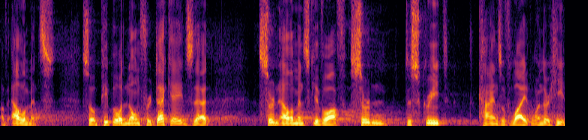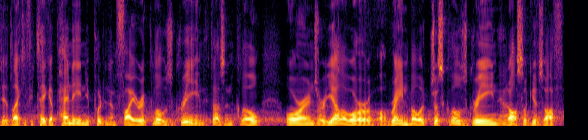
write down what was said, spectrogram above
of elements. So people had known for decades that certain elements give off certain discrete kinds of light when they're heated. Like if you take a penny and you put it in fire, it glows green. It doesn't glow orange or yellow or rainbow. It just glows green and it also gives off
